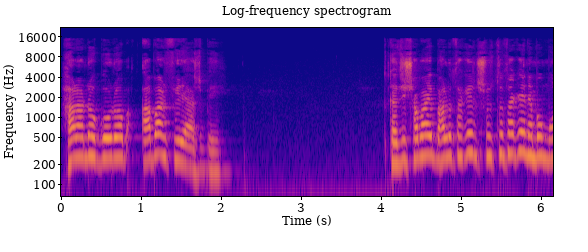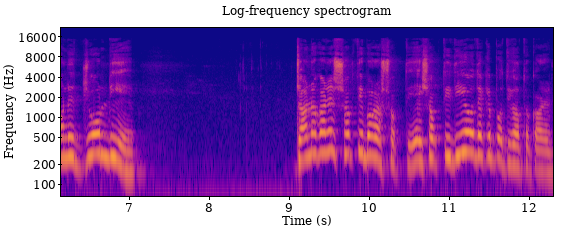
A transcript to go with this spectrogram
হারানো গৌরব আবার ফিরে আসবে। কাজে সবাই ভালো থাকেন, সুস্থ থাকেন এবং মনের জোর নিয়ে। জনগণের শক্তি বড় শক্তি, এই শক্তি দিয়ে ওদেরকে প্রতিহত করেন।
